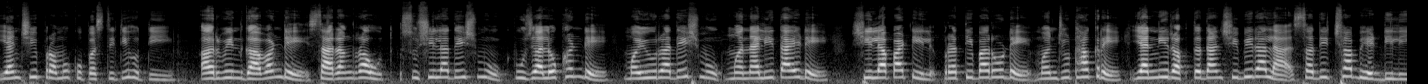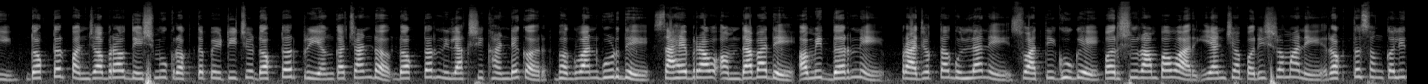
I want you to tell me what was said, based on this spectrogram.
यांची प्रमुख उपस्थिती होती. अरविंद गावंडे सारंग राऊत सुशीला देशमुख पूजा लोखंडे मयुरा देशमुख मनाली तायडे शीला पाटील प्रतिभा रोडे मंजू ठाकरे यांनी रक्तदान शिबिराला सदिच्छा भेट दिली. डॉक्टर पंजाबराव देशमुख रक्तपेटीचे डॉक्टर प्रियंका चांडक डॉक्टर निलाक्षी खांडेकर भगवान गुडधे साहेबराव अमदाबादे अमित दरने प्राजक्ता गुल्हाने स्वाती घुगे परशुराम पवार यांच्या परिश्रमाने रक्त संकलित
